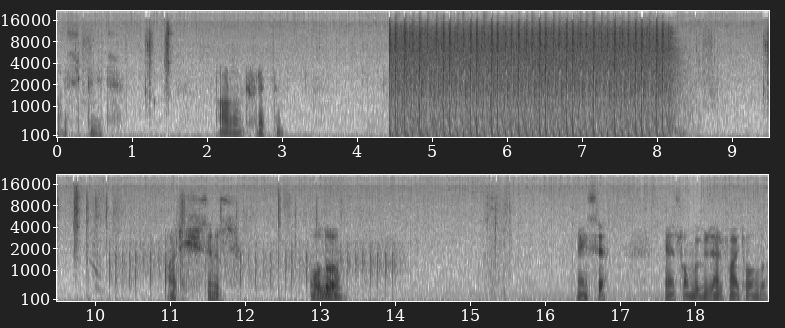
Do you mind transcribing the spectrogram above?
Hadi siktir git Pardon küfür ettim Kaç kişisiniz? Oğlum. Neyse. En son bu güzel fight oldu.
